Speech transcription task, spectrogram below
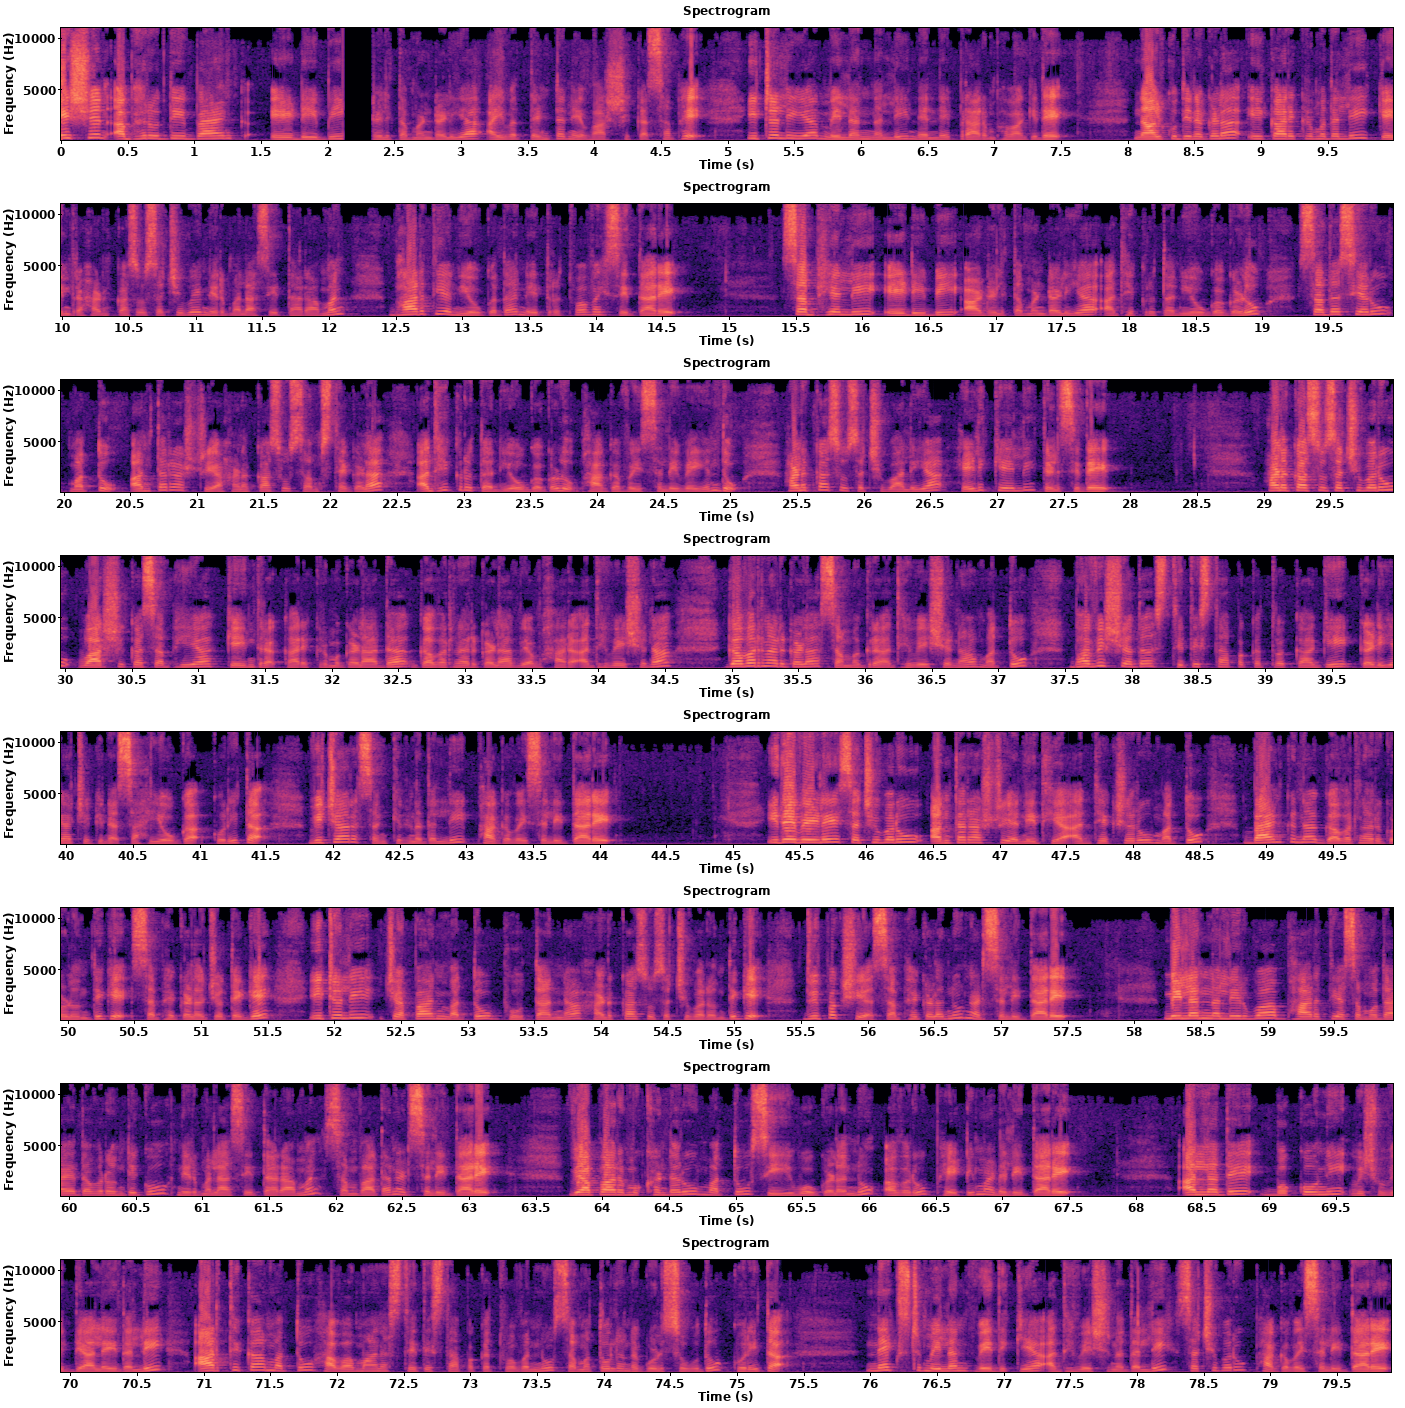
Asian ಅಭಿವೃದ್ಧಿ bank, ADB, ಆಡಳಿತ ಮಂಡಳಿಯ ಐವತ್ತೆಂಟನೇ ವಾರ್ಷಿಕ ಸಭೆ ಇಟಲಿಯ ಮಿಲನ್ನಲ್ಲಿ ನಿನ್ನೆ ಪ್ರಾರಂಭವಾಗಿದೆ. ನಾಲ್ಕು ದಿನಗಳ ಈ ಕಾರ್ಯಕ್ರಮದಲ್ಲಿ ಕೇಂದ್ರ ಹಣಕಾಸು ಸಚಿವೆ ನಿರ್ಮಲಾ ಸೀತಾರಾಮನ್ ಭಾರತೀಯ ನಿಯೋಗದ ನೇತೃತ್ವ ವಹಿಸಿದ್ದಾರೆ. ಸಭೆಯಲ್ಲಿ ಎಡಿಬಿ, ಆಡಳಿತ ಮಂಡಳಿಯ ಅಧಿಕೃತ ನಿಯೋಗಗಳು, ಸದಸ್ಯರು ಮತ್ತು ಅಂತಾರಾಷ್ಟೀಯ ಹಣಕಾಸು ಸಂಸ್ಥೆಗಳ ಅಧಿಕೃತ ನಿಯೋಗಗಳು ಭಾಗವಹಿಸಲಿವೆ ಎಂದು ಹಣಕಾಸು ಸಚಿವಾಲಯ ಹೇಳಿಕೆಯಲ್ಲಿ ತಿಳಿಸಿದೆ. ಹಣಕಾಸು ಸಚಿವರು, ವಾರ್ಷಿಕ ಸಭೆಯ ಕೇಂದ್ರ ಕಾರ್ಯಕ್ರಮಗಳಾದ ಗವರ್ನರ್ಗಳ ವ್ಯವಹಾರ ಅಧಿವೇಶನ, ಗವರ್ನರ್ಗಳ ಸಮಗ್ರ ಅಧಿವೇಶನ ಮತ್ತು ಭವಿಷ್ಯದ ಸ್ಥಿತಿಸ್ಥಾಪಕತ್ವಕ್ಕಾಗಿ ಗಡಿಯಾಚೆಗಿನ ಸಹಯೋಗ ಕುರಿತ ವಿಚಾರ ಸಂಕಿರಣದಲ್ಲಿ ಭಾಗವಹಿಸಲಿದ್ದಾರೆ. ಇದೇ ವೇಳೆ ಸಚಿವರು ಅಂತಾರಾಷ್ಟೀಯ ನಿಧಿಯ ಅಧ್ಯಕ್ಷರು ಮತ್ತು ಬ್ಯಾಂಕ್ನ ಗವರ್ನರ್ಗಳೊಂದಿಗೆ ಸಭೆಗಳ ಜೊತೆಗೆ ಇಟಲಿ, ಜಪಾನ್ ಮತ್ತು ಭೂತಾನ್ನ ಹಣಕಾಸು ಸಚಿವರೊಂದಿಗೆ ದ್ವಿಪಕ್ಷೀಯ ಸಭೆಗಳನ್ನು ನಡೆಸಲಿದ್ದಾರೆ. ಮಿಲನ್ನಲ್ಲಿರುವ ಭಾರತೀಯ ಸಮುದಾಯದವರೊಂದಿಗೂ ನಿರ್ಮಲಾ ಸೀತಾರಾಮನ್ ಸಂವಾದ ನಡೆಸಲಿದ್ದಾರೆ. ವ್ಯಾಪಾರ ಮುಖಂಡರು ಮತ್ತು ಸಿಇಒಗಳನ್ನು ಅವರು ಭೇಟಿ ಮಾಡಲಿದ್ದಾರೆ. ಅಲ್ಲದೆ ಬೊಕೋನಿ ವಿಶ್ವವಿದ್ಯಾಲಯದಲ್ಲಿ ಆರ್ಥಿಕ ಮತ್ತು ಹವಾಮಾನ ಸ್ಥಿತಿಸ್ಥಾಪಕತ್ವವನ್ನು ಸಮತೋಲನಗೊಳಿಸುವುದು ಕುರಿತ ನೆಕ್ಸ್ಟ್ ಮಿಲನ್ ವೇದಿಕೆಯ ಅಧಿವೇಶನದಲ್ಲಿ ಸಚಿವರು ಭಾಗವಹಿಸಲಿದ್ದಾರೆ.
